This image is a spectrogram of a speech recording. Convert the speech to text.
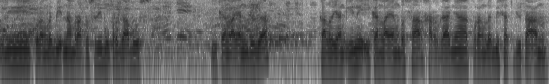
ini kurang lebih 600.000 per gabus. Ikan layang juga. Kalau yang ini ikan layang besar harganya kurang lebih 1 jutaan.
